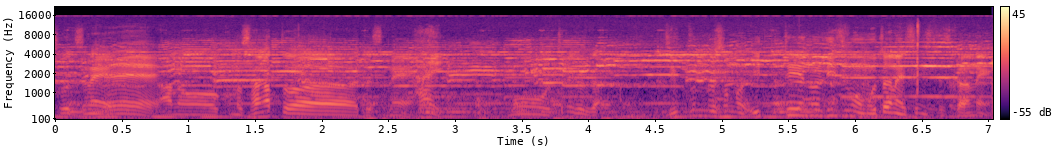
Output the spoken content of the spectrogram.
そうですね、ええ。あのこのサガットはですね、はい。もうとにかく自分のその一定のリズムを持たない選手ですからね、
